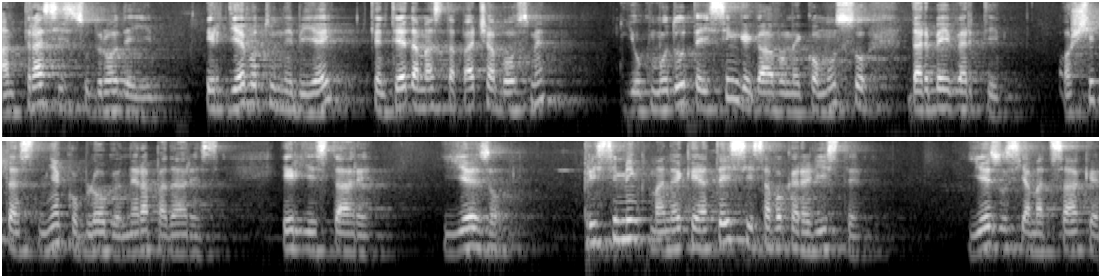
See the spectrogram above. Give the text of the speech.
Antrasis sudrodė jį. Ir Dievo tu nebijai, kentėdamas tą pačią bausmę? Juk mūdu teisingai gavome, ko mūsų darbai verti. O šitas nieko blogo nėra padaręs. Ir jis tarė, Jėzau, prisimink mane, kai ateisi į savo karalystę. Jėzus jam atsakė,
